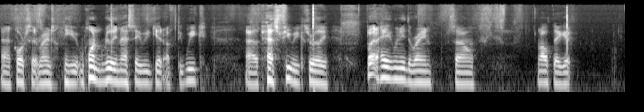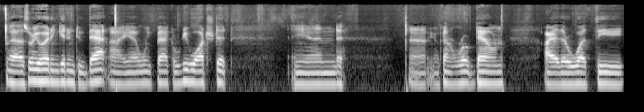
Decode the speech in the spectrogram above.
Uh, of course, it rains on the one really nice day we get of the week. Uh, the past few weeks, really. But hey, we need the rain, so I'll take it. Uh, so we go ahead and get into that. I uh, went back rewatched it, and uh, you know, kind of wrote down either what the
